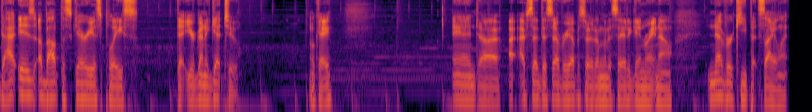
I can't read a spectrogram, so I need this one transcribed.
that is about the scariest place that you're going to get to Okay. And uh, I, have said this every episode. I'm going to say it again right now. Never keep it silent.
